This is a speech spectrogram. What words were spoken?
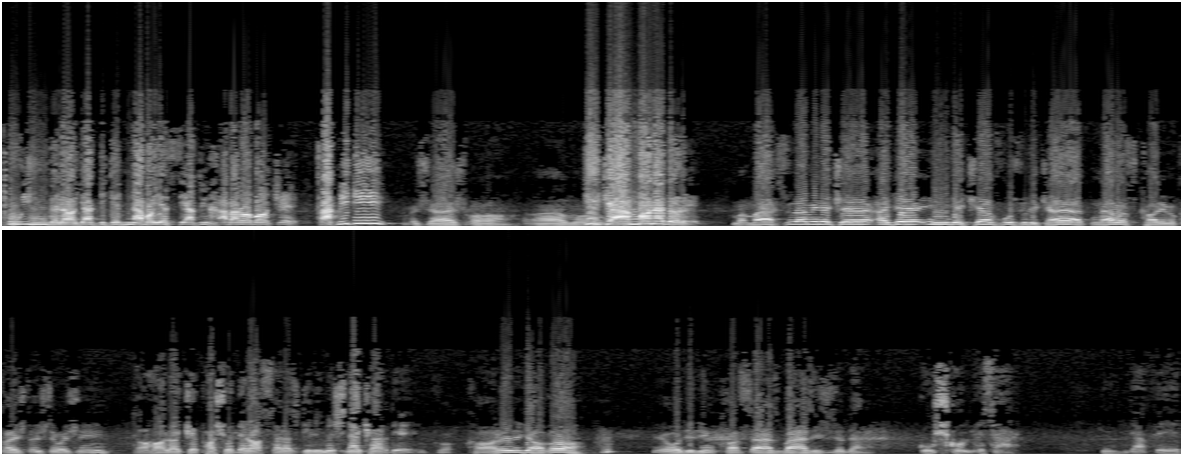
تو این ولایت دیگه نبایستی از این خبرها باشه. فهمیدی؟ شش آقا اما دیگه اما نداره. م- مقصودم اینه که اگه این یکی هم فضولی کرد نباید کاری به کارش داشته باشین تا حالا که پاشو دراستر از گلیمش نکرده. کار دیگه آقا. یهو دیدین خواستن از بعضیش زدن. گوش کن پسر. اون دفعه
